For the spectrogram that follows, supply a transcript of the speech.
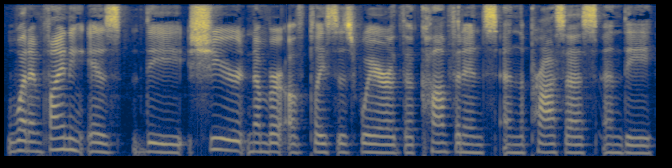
what I'm finding is the sheer number of places where the confidence and the process and the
